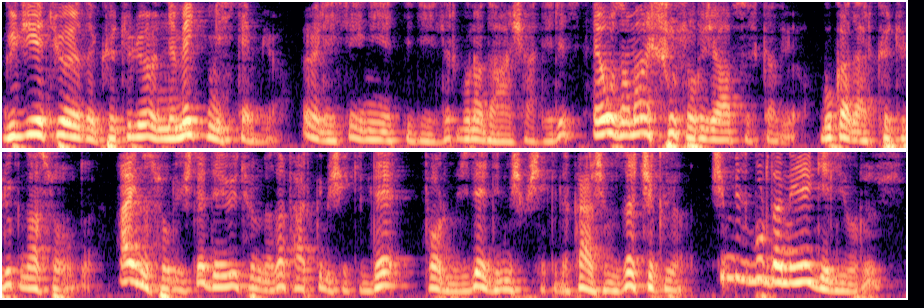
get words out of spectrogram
Gücü yetiyor ya da kötülüğü önlemek mi istemiyor? Öyleyse iyi niyetli değildir. Buna da haşa deriz. E o zaman şu soru cevapsız kalıyor. Bu kadar kötülük nasıl oldu? Aynı soru işte David Hume'da da farklı bir şekilde formülize edilmiş bir şekilde karşımıza çıkıyor. Şimdi biz burada neye geliyoruz?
